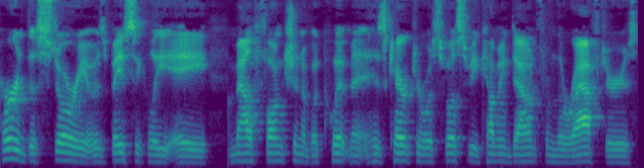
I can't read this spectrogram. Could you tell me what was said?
heard the story, it was basically a malfunction of equipment. His character was supposed to be coming down from the rafters,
